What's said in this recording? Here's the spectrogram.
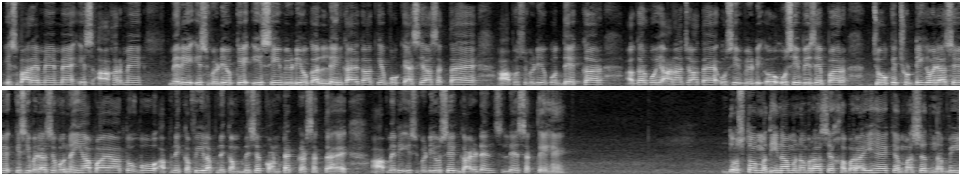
اس بارے میں میں اس آخر میں میری اس ویڈیو کے اسی ویڈیو کا لنک آئے گا کہ وہ کیسے آ سکتا ہے۔ آپ اس ویڈیو کو دیکھ کر اگر کوئی آنا چاہتا ہے اسی ویڈیو اسی ویزے پر جو کہ چھٹی کی وجہ سے، کسی وجہ سے وہ نہیں آ پایا تو وہ اپنے کفیل، اپنی کمپنی سے کانٹیکٹ کر سکتا ہے۔ آپ میری اس ویڈیو سے گائیڈنس لے سکتے ہیں۔ دوستو، مدینہ منورہ سے خبر آئی ہے کہ مسجد نبی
